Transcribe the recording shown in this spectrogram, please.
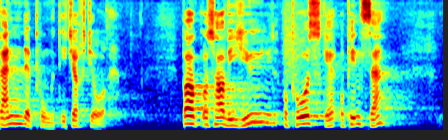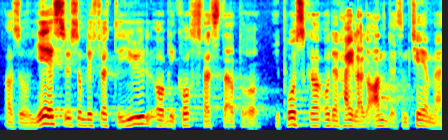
vendepunkt i kirkeåret. Bak oss har vi jul og påske og pinse. Altså Jesus som blir født til jul og blir korsfesta i påska, og Den hellige ande som kommer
